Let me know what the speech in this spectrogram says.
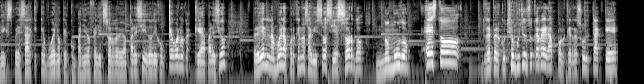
de, expresar que qué bueno que el compañero Félix Sordo había aparecido, dijo, qué bueno que apareció, pero ya en la muera, ¿por qué nos avisó si es sordo, no mudo? Esto repercutió mucho en su carrera porque resulta que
